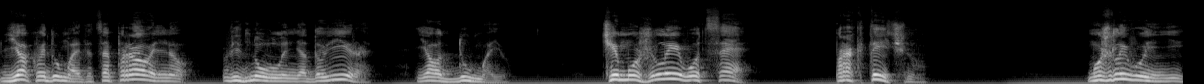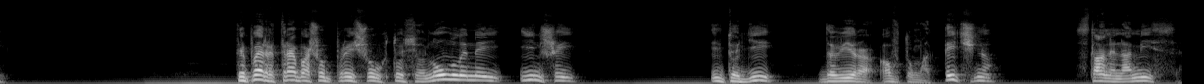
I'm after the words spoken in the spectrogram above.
як ви думаєте, це правильно відновлення довіри? Я от думаю. Чи можливо це практично? Можливо і ні. Тепер треба, щоб прийшов хтось оновлений, інший, і тоді довіра автоматично стане на місце.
